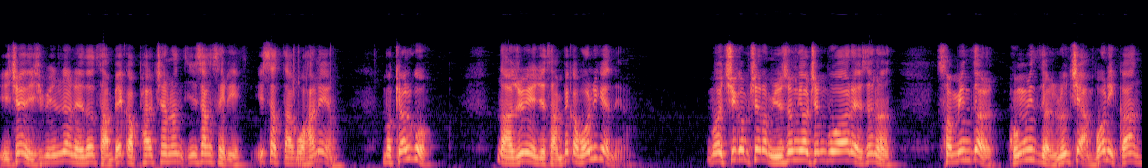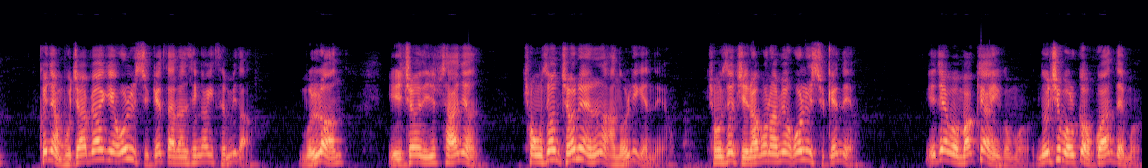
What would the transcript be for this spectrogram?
2021년에도 담배값 8,000원 인상설이 있었다고 하네요. 뭐 결국 나중에 이제 담배값 올리겠네요. 뭐 지금처럼 윤석열 정부 아래에서는 서민들, 국민들 눈치 안 보니까 그냥 무자비하게 올릴 수 있겠다는 생각이 듭니다. 물론 2024년 총선 전에는 안 올리겠네요. 총선 지나고 나면 올릴 수 있겠네요. 이제 뭐 막장이고 뭐 눈치 볼 거 없고 한데 뭐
